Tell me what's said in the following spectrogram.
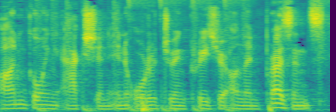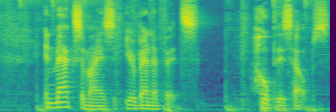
ongoing action in order to increase your online presence and maximize your benefits. Hope this helps.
